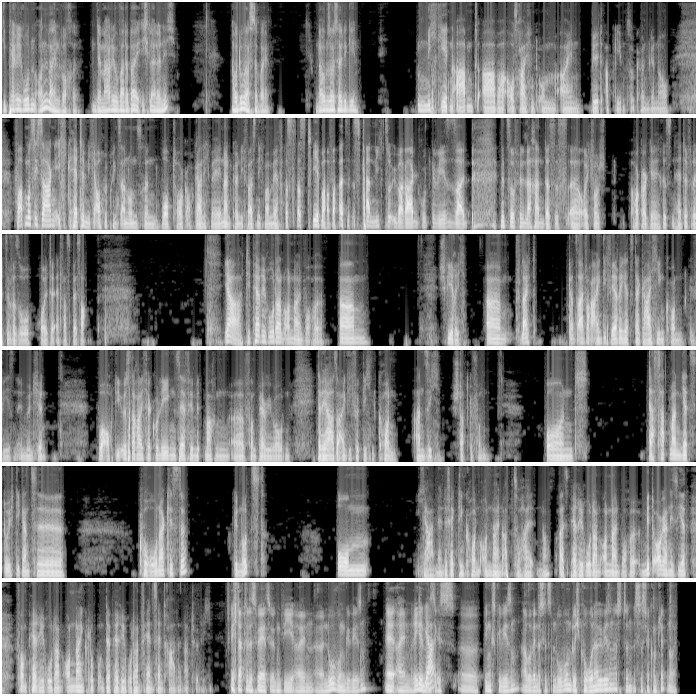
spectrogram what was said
Die Periroden Online-Woche. Der Mario war dabei, ich leider nicht. Aber du warst dabei. Und darum soll es heute gehen. Nicht jeden Abend, aber ausreichend, um ein Bild abgeben zu können, genau. Vorab muss ich sagen, ich hätte mich auch übrigens an unseren Warp Talk auch gar nicht mehr erinnern können. Ich weiß nicht mal mehr, was das Thema war. Also es kann nicht so überragend gut gewesen sein mit so vielen Lachern, dass es äh, euch vom Hocker gerissen hätte. Vielleicht sind wir so heute etwas besser. Ja, die Perirodan Online-Woche. Ähm, schwierig. Ähm, vielleicht ganz einfach, eigentlich wäre jetzt der Garching Con gewesen in München wo auch die Österreicher Kollegen sehr viel mitmachen äh, von Perry Roden. Da wäre also eigentlich wirklich ein Con an sich stattgefunden. Und das hat man jetzt durch die ganze Corona-Kiste genutzt, um ja, im Endeffekt den Con online abzuhalten, ne? Als Perirodan Online-Woche mitorganisiert vom Perirodan Online-Club und der Perirodan Fanzentrale natürlich. Ich dachte, das wäre jetzt irgendwie ein äh, Novum gewesen. Äh, ein regelmäßiges ja, äh, Dings gewesen. Aber wenn das jetzt ein Novum durch Corona gewesen ist, dann ist das ja komplett neu.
